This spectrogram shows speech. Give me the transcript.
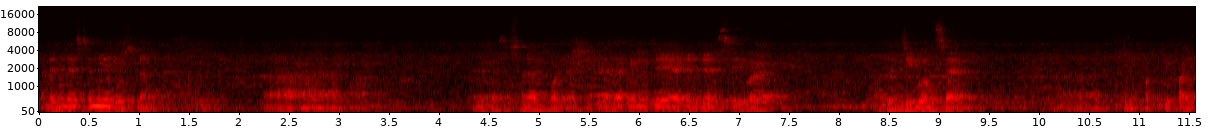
অ্যাটেন্ডেন্সটা নিয়ে বসলাম। ওই কাছে সারার পরে আর কি। দেখা গেল যে অ্যাটেন্ডেন্সে এবার আমাদের Jiban sir three forty five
